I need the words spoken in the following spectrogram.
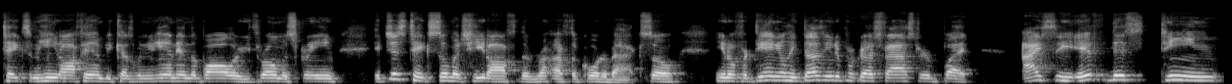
take some heat off him because when you hand him the ball or you throw him a screen, it just takes so much heat off the off the quarterback. So you know, for Daniel, he does need to progress faster, but I see if this team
